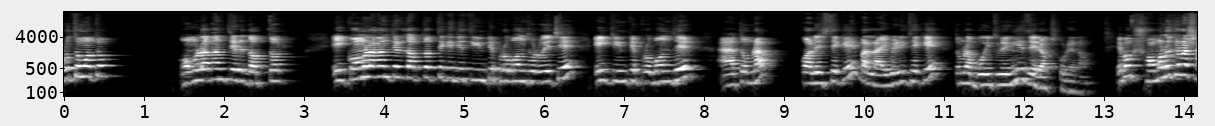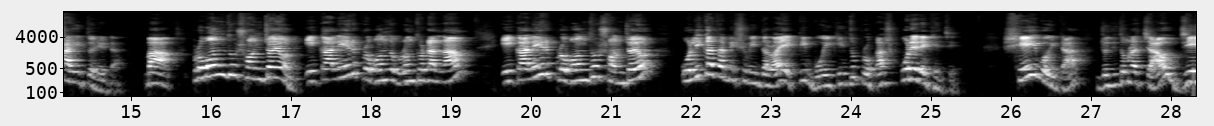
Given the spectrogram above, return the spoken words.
প্রথমত, কমলাকান্তের দপ্তর। এই কমলাকান্তের দপ্তর থেকে যে তিনটে প্রবন্ধ রয়েছে, এই তিনটে প্রবন্ধের তোমরা কলেজ থেকে বা লাইব্রেরি থেকে তোমরা বই তুলে নিয়ে জেরক্স করে নাও। এবং সমালোচনা সাহিত্য যেটা, বা প্রবন্ধ সঞ্চয়ন, একালের প্রবন্ধ গ্রন্থটার নাম, একালের প্রবন্ধ সঞ্চয়ন কলিকাতা বিশ্ববিদ্যালয় একটি বই কিন্তু প্রকাশ করে রেখেছে। সেই বইটা যদি তোমরা চাও যে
